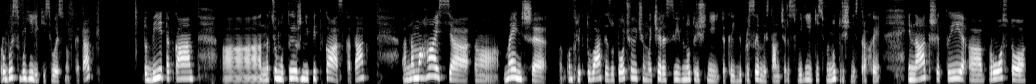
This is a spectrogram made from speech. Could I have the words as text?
роби свої якісь висновки. Так. Тобі така а, на цьому тижні підказка, так? Намагайся а, менше конфліктувати з оточуючими через свій внутрішній такий депресивний стан, через свої якісь внутрішні страхи. Інакше ти а, просто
